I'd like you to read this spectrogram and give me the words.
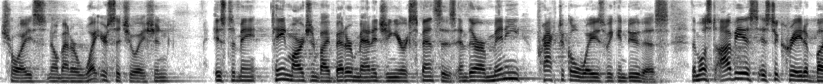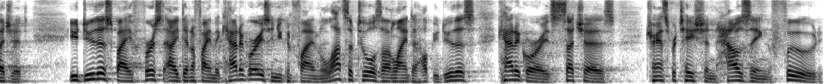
choice, no matter what your situation, is to maintain margin by better managing your expenses. And there are many practical ways we can do this. The most obvious is to create a budget. You do this by first identifying the categories, and you can find lots of tools online to help you do this. Categories such as transportation, housing, food,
